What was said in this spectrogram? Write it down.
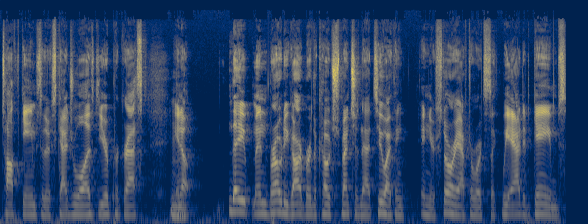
tough games to their schedule as the year progressed. Mm-hmm. You know, they and Brody Garber, the coach, mentioned that too. I think in your story afterwards, like we added games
